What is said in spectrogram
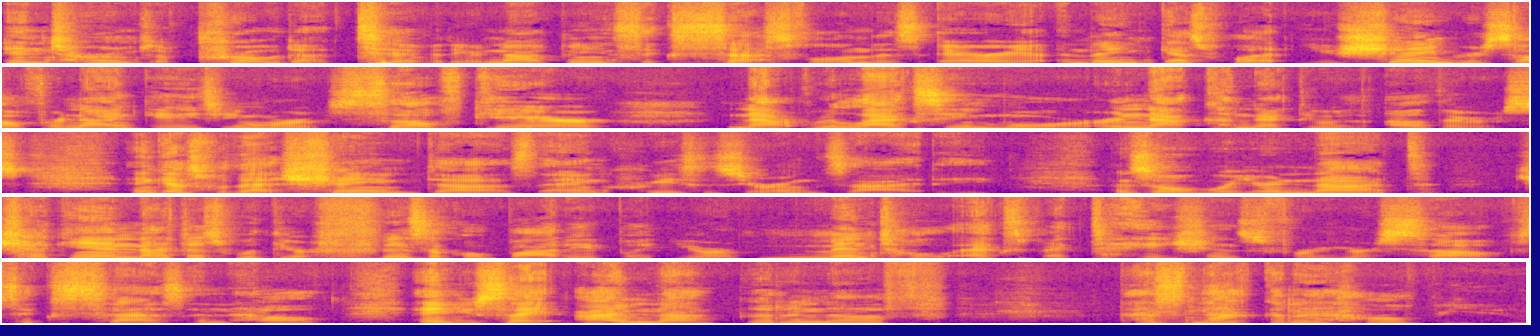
in terms of productivity or not being successful in this area. And then guess what? You shame yourself for not engaging more self care, not relaxing more, or not connecting with others. And guess what that shame does? That increases your anxiety. And so, where you're not checking in, not just with your physical body, but your mental expectations for yourself, success, and health, and you say, I'm not good enough, that's not going to help you.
